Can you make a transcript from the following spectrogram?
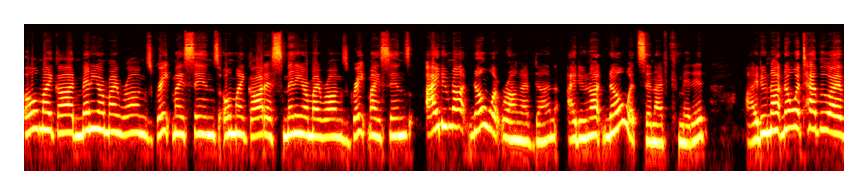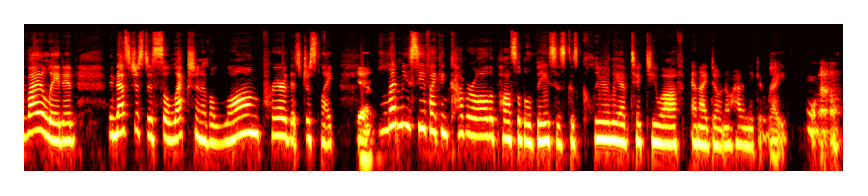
Oh my God, many are my wrongs, great my sins. Oh my goddess, many are my wrongs, great my sins. I do not know what wrong I've done. I do not know what sin I've committed. I do not know what taboo I have violated. And that's just a selection of a long prayer that's just like, yeah. let me see if I can cover all the possible bases because clearly I've ticked you off and I don't know how to make it right. Wow.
